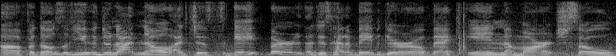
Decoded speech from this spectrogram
Uh, for those of you who do not know i just gave birth. I just had a baby girl back in march. So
